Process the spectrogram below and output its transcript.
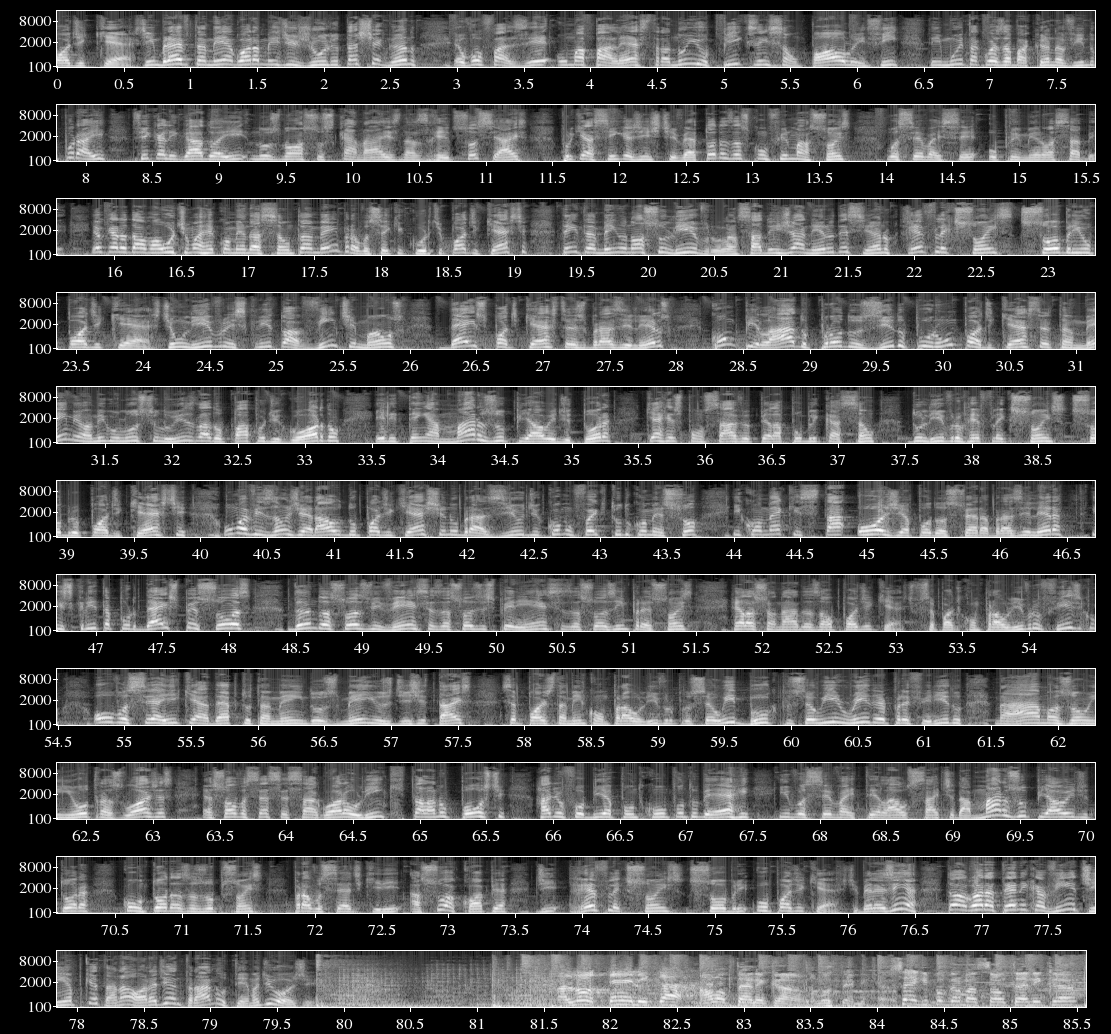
Em breve também, agora mês de julho tá chegando, eu vou fazer uma palestra no YouPix em São Paulo, enfim, tem muita coisa bacana vindo por aí. Fica ligado aí nos nossos canais nas redes sociais, porque assim que a gente tiver todas as confirmações, você vai ser o primeiro a saber. Eu quero dar uma última recomendação também para você que curte podcast, tem também o nosso livro, lançado em janeiro desse ano, Reflexões sobre o podcast, um livro escrito a 20 mãos, 10 podcasters brasileiros, compilado, produzido por um podcaster também, meu amigo Lúcio Luiz, lá do Papo de Gordon. Ele tem a Marzupial Editora, que é responsável pela publicação do livro Reflexões sobre o Podcast. Uma visão geral do podcast no Brasil, de como foi que tudo começou e como é que está hoje a podosfera brasileira, escrita por 10 pessoas, dando as suas vivências, as suas experiências, as suas impressões relacionadas ao podcast. Você pode comprar o livro físico, ou você aí que é adepto também dos meios digitais, você pode também comprar o livro para o seu e-book e-book para o seu e-reader preferido na Amazon e em outras lojas. É só você acessar agora o link que está lá no post radiofobia.com.br e você vai ter lá o site da Marzupial Editora com todas as opções para você adquirir a sua cópia de reflexões sobre o podcast. Belezinha? Então agora a técnica vinhetinha porque tá na hora de entrar no tema de hoje. Alô, Técnica! Alô, Técnica! Alô, Técnica! Segue programação Técnica!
